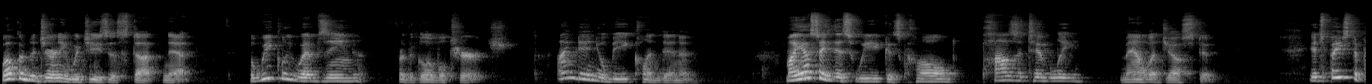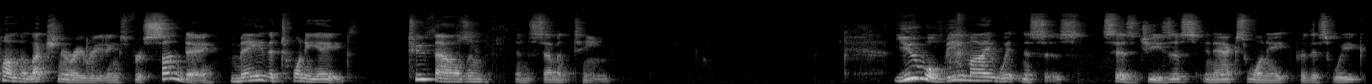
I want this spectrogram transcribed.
Welcome to JourneyWithJesus.net, a weekly webzine for the global church. I'm Daniel B. Clendenin. My essay this week is called Positively Maladjusted. It's based upon the lectionary readings for Sunday, May the 28th, 2017. You will be my witnesses, says Jesus in Acts 1 8 for this week.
